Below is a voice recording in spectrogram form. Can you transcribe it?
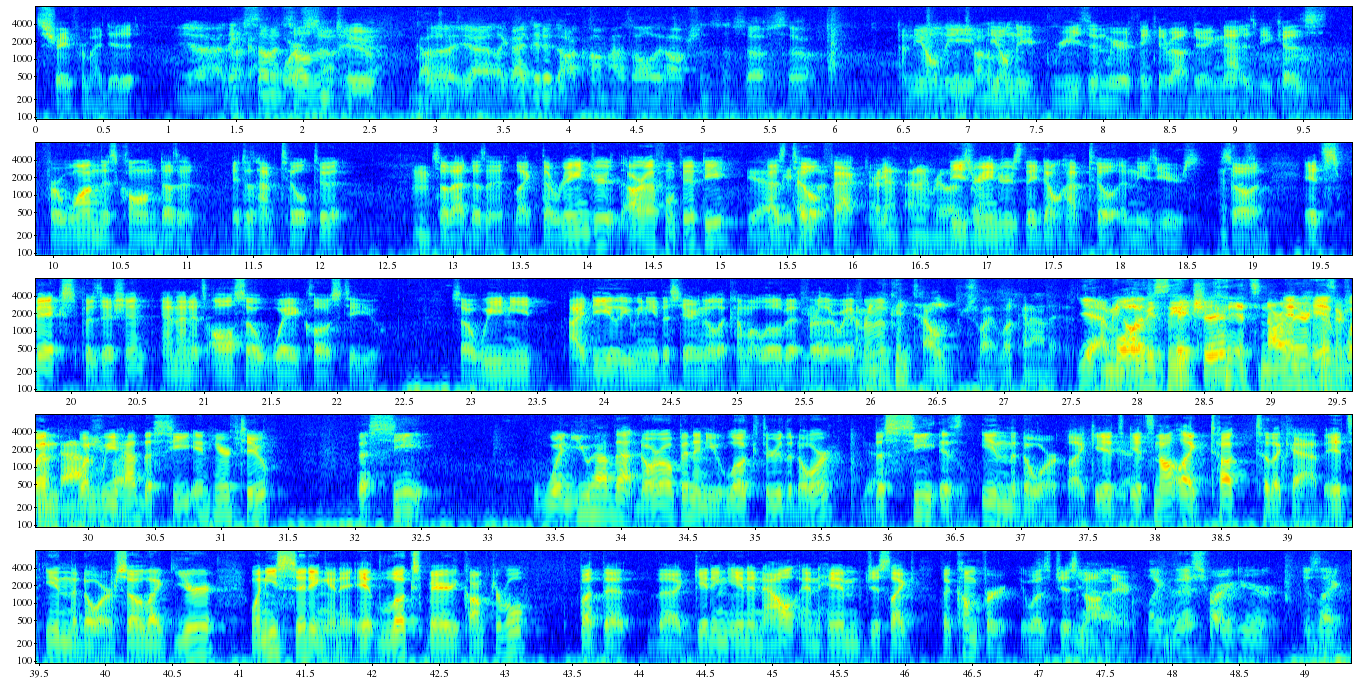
straight from ididit. Yeah, I think Okay. Summit sells them too. yeah. Gotcha. But yeah, like ididit.com has all the options and stuff. So And the only A ton of the only reason we were thinking about doing that is because for one, this column doesn't it doesn't have tilt to it. Mm. So that doesn't like the Ranger, the RF 150 has tilt that. factory. I didn't- I didn't realize These that. Rangers they don't have tilt in these years, so it's fixed position, and then it's also way close to you. So we need ideally we need the steering wheel to come a little bit further away I from mean, him. you can tell just by looking at it. Yeah, I mean, well, obviously picture it's gnarlier and because him- there's when no dash. when we but- had the seat in here too, the seat when you have that door open and you look through the door, Yeah. the seat is in the door. Like it's Yeah. it's not like tucked to the cab. It's in the door. So like you're when he's sitting in it, it looks very comfortable. But the the getting in and out and him just like the comfort was just not there. Like this right here is like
